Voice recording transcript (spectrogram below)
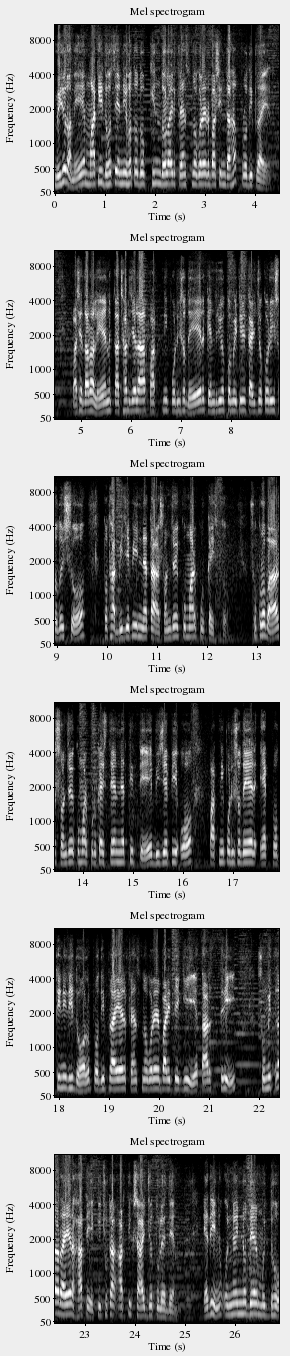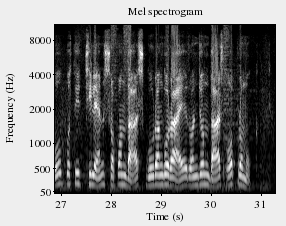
মিজোরামে মাটি ধসে নিহত দক্ষিণ ধলাইয়ের ফ্রেন্সনগরের বাসিন্দা প্রদীপ রায়ের। পাশে দাঁড়ালেন কাছাড় জেলা পাটনি পরিষদের কেন্দ্রীয় কমিটির কার্যকরী সদস্য তথা বিজেপির নেতা সঞ্জয় কুমার পুরকাইস্ত শুক্রবার সঞ্জয় কুমার পুরকাইস্তের নেতৃত্বে বিজেপি ও পাটনি পরিষদের এক প্রতিনিধি দল প্রদীপ রায়ের ফ্রেন্সনগরের বাড়িতে গিয়ে তার স্ত্রী সুমিত্রা রায়ের হাতে কিছুটা আর্থিক সাহায্য তুলে দেন। এদিন অন্যান্যদের মধ্যে উপস্থিত ছিলেন স্বপন দাস, গৌরাঙ্গ রায়, রঞ্জন দাস ও প্রমুখ।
